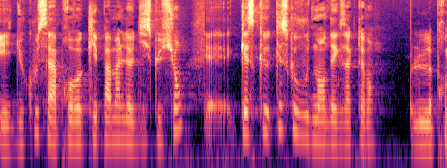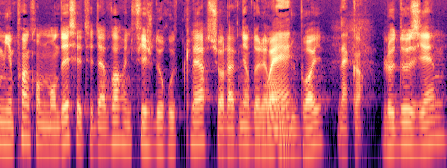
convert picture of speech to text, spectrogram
Et du coup, ça a provoqué pas mal de discussions. Qu'est-ce que, qu'est-ce que vous demandez exactement? Le premier point qu'on demandait, c'était d'avoir une fiche de route claire sur l'avenir de l'aérodrome Ouais. du Breuil. D'accord. Le deuxième,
